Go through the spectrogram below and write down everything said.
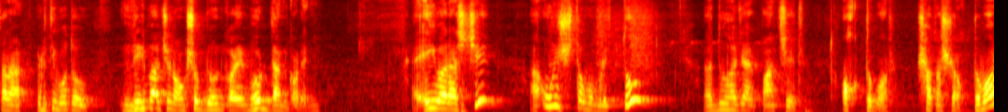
তারা রীতিমতো নির্বাচনে অংশগ্রহণ করেন, ভোটদান করেন। এইবার আসছি উনিশতম মৃত্যু। দু হাজার পাঁচের অক্টোবর, সাতাশে অক্টোবর।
